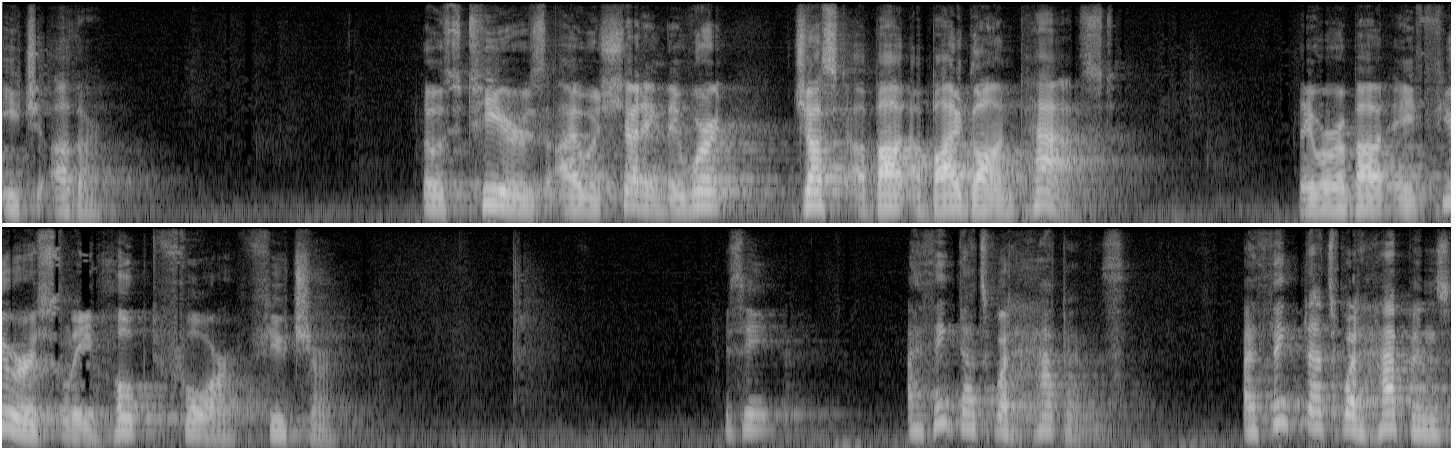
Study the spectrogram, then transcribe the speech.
each other. those tears I was shedding, they weren't just about a bygone past. They were about a furiously hoped for future. You see, I think that's what happens. I think that's what happens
